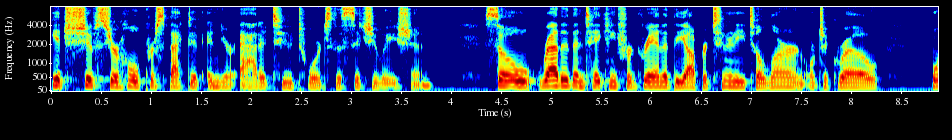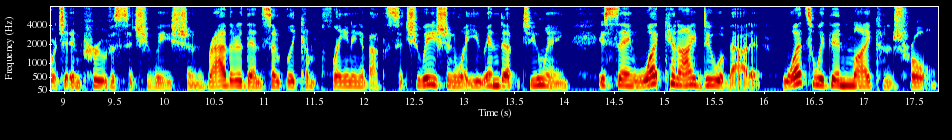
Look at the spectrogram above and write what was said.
it shifts your whole perspective and your attitude towards the situation. So rather than taking for granted the opportunity to learn or to grow, or to improve a situation rather than simply complaining about the situation what you end up doing is saying what can i do about it what's within my control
